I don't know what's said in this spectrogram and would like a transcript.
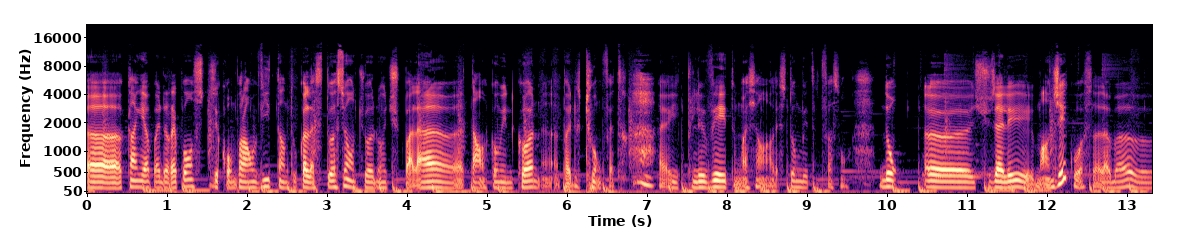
Euh, quand il n'y a pas de réponse, je comprends vite en tout cas la situation, tu vois, donc je suis pas là, tant comme une conne, pas du tout en fait. il pleuvait, tout machin, laisse tomber de toute façon. Donc, je suis allée manger quoi, ça là-bas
